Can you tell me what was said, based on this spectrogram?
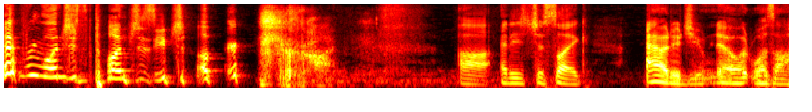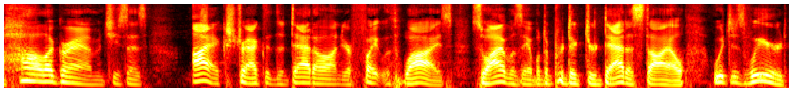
Everyone just punches each other. God. Uh, and he's just like, How did you know it was a hologram? And she says, I extracted the data on your fight with Weiss, so I was able to predict your data style, which is weird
